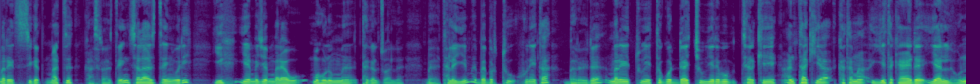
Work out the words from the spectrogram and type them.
መሬት ሲገጥማት ከ1939 ወዲህ ይህ የመጀመሪያው መሆኑም ተገልጿል። በተለይም በብርቱ ሁኔታ በርዕደ መሬቱ የተጎዳችው የደቡብ ተርኬ አንታኪያ ከተማ እየተካሄደ ያለውን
